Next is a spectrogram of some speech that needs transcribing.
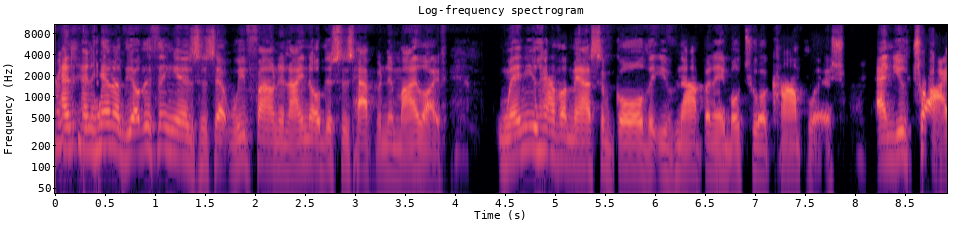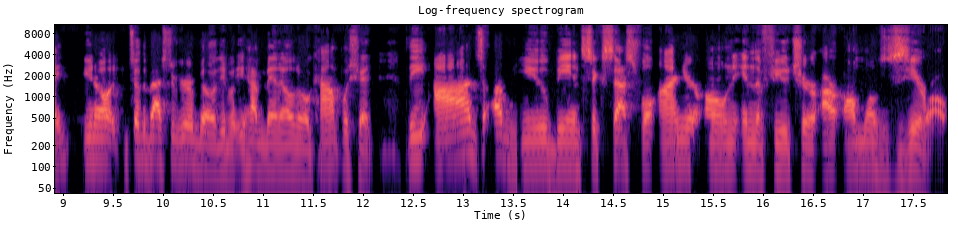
Like and, and Hannah, the other thing is, is that we found, and I know this has happened in my life, when you have a massive goal that you've not been able to accomplish and you've tried you know to the best of your ability but you haven't been able to accomplish it the odds of you being successful on your own in the future are almost zero.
